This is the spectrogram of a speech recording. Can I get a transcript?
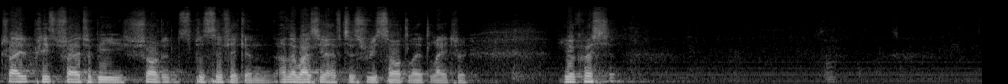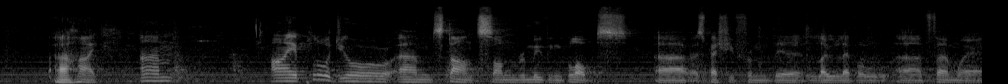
try please try to be short and specific, and otherwise you have to resort it later. Your question? Uh, hi. Um, I applaud your um, stance on removing blobs, uh, especially from the low-level uh, firmware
